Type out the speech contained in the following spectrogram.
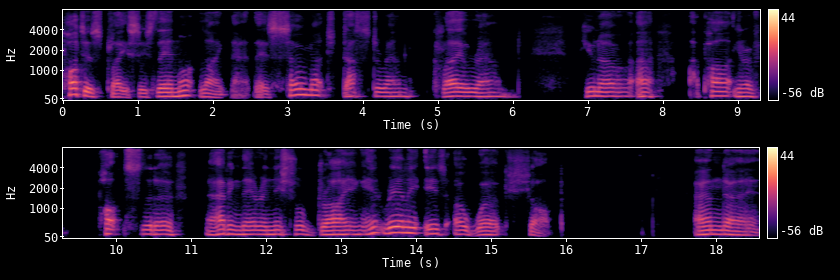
potter's places, they're not like that. There's so much dust around, clay around, you know, uh, a part, you know, pots that are having their initial drying. It really is a workshop. And uh,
